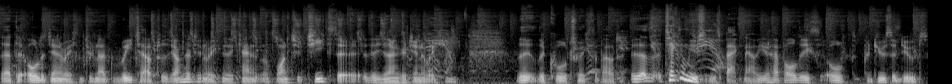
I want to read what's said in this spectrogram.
that the older generation do not reach out to the younger generation. They kind of want to teach the, the younger generation the, the cool tricks about it. Uh, Techno music is back now. You have all these old producer dudes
